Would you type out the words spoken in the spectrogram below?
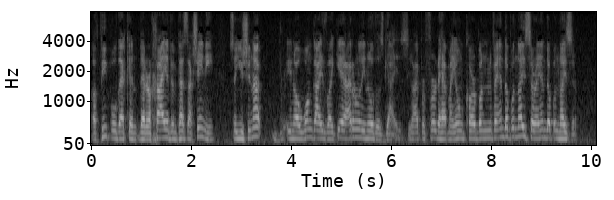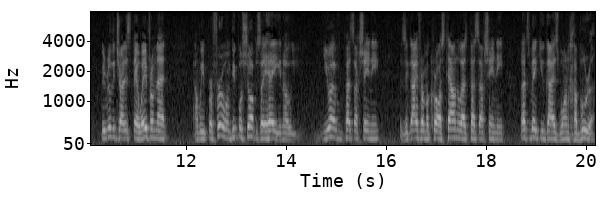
of people that can that are chayev in pesach sheni. So you should not you know, one guy is like, yeah, I don't really know those guys. You know, I prefer to have my own korban, and if I end up with nicer, I end up with nicer. We really try to stay away from that, and we prefer when people show up and say, hey, you know, you have Pesach Sheni. There's a guy from across town who has Pesach Sheni. Let's make you guys one chabura,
